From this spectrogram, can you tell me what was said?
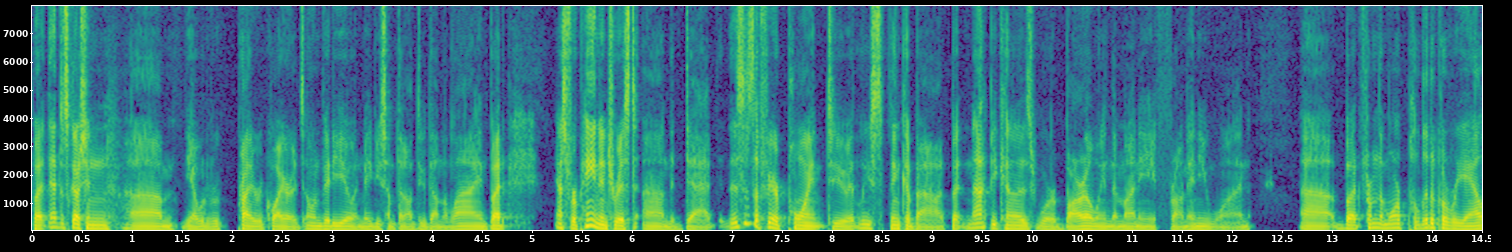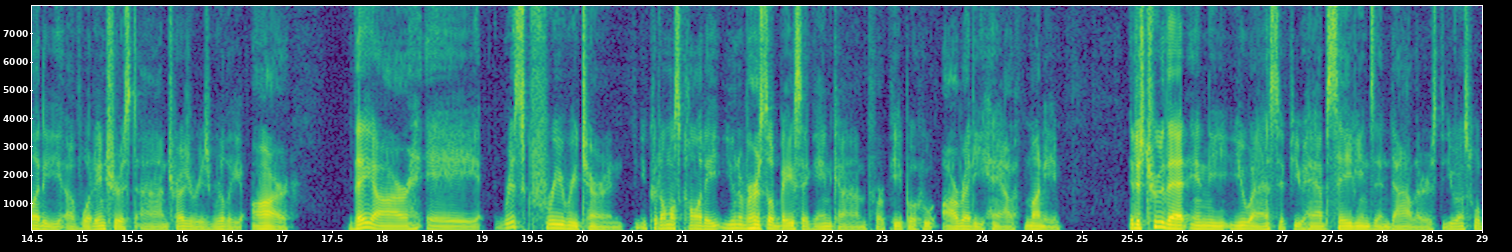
But that discussion, um, yeah, would re- probably require its own video and maybe something I'll do down the line. But as for paying interest on the debt, this is a fair point to at least think about, but not because we're borrowing the money from anyone, uh, but from the more political reality of what interest on treasuries really are. They are a risk free return. You could almost call it a universal basic income for people who already have money. It is true that in the US, if you have savings in dollars, the US will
